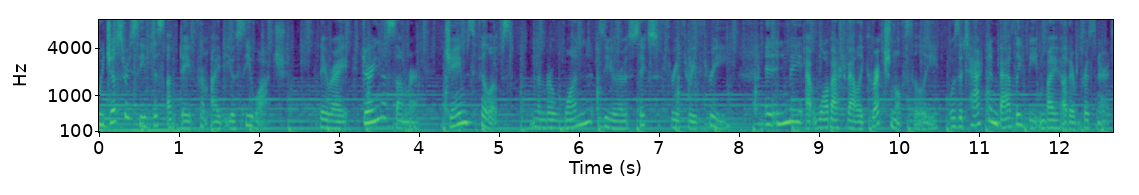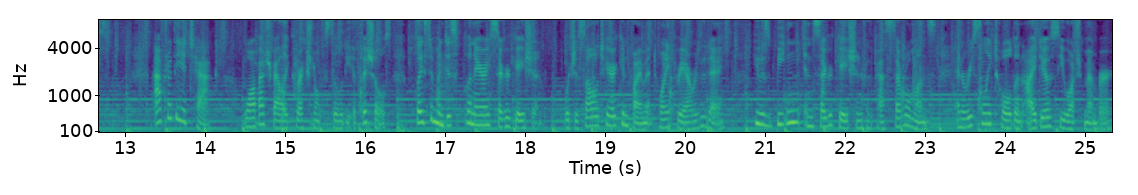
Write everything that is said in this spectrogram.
We just received this update from IDOC Watch. They write During the summer, James Phillips, number 106333, an inmate at Wabash Valley Correctional Facility, was attacked and badly beaten by other prisoners. After the attack, Wabash Valley Correctional Facility officials placed him in disciplinary segregation, which is solitary confinement 23 hours a day. He was beaten in segregation for the past several months and recently told an IDOC Watch member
